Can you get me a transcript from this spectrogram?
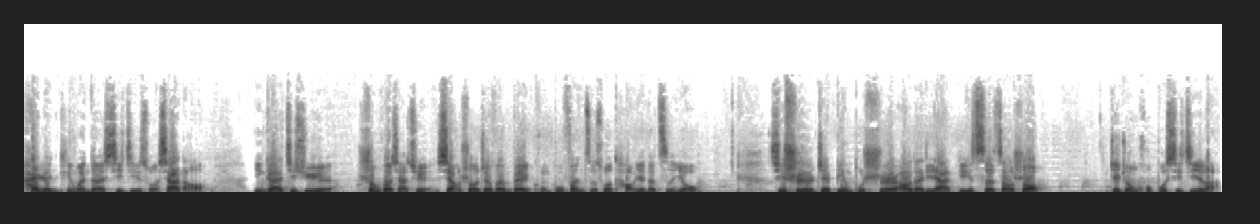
骇人听闻的袭击所吓倒。应该继续生活下去，享受这份被恐怖分子所讨厌的自由。其实这并不是澳大利亚第一次遭受这种恐怖袭击了。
